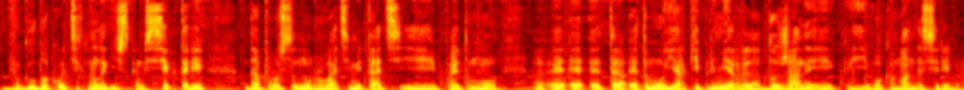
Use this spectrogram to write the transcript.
в глубоко технологическом секторе, да, просто, ну, рвать и метать, и поэтому э, э, э это, этому яркий пример Должан и его команда Серебра.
